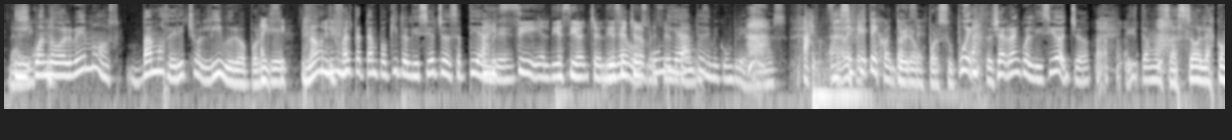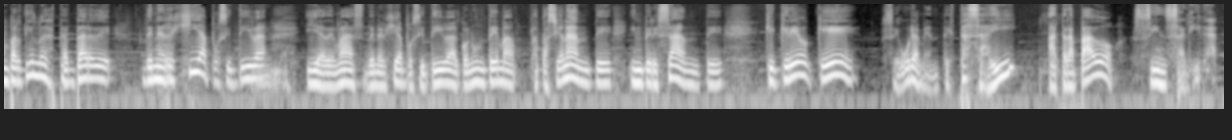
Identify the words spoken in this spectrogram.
dale. Y cuando volvemos, vamos derecho al libro, porque, Ay, sí. ¿no? Y falta tan poquito el 18 de septiembre. Ay, sí, el 18, el Mirá 18 lo presentamos. Un día antes de mi cumpleaños. Ah, será de festejo, entonces. Pero por supuesto, ya arranco el 18. Estamos a solas compartiendo esta tarde de energía positiva y además de energía positiva con un tema apasionante, interesante, que creo que seguramente estás ahí atrapado sin salida.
